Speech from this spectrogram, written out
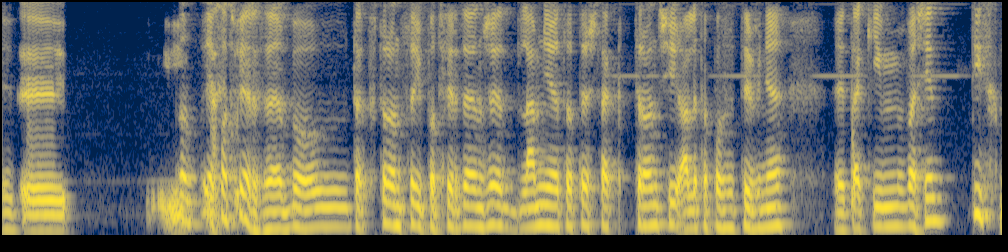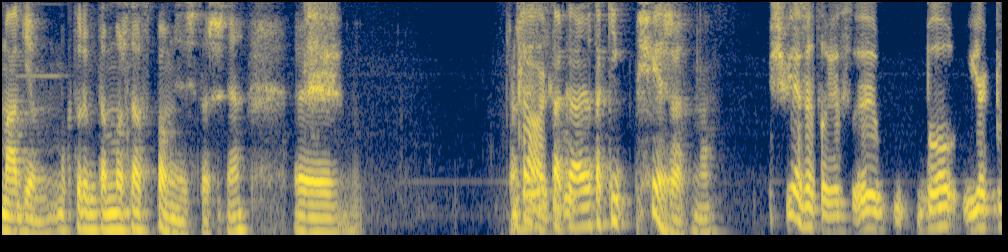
Y no, ja potwierdzę, bo tak wtrącę i potwierdzałem, że dla mnie to też tak trąci, ale to pozytywnie, y, takim właśnie disk magiem, o którym tam można wspomnieć też, nie? Tak. jest taka, taki świeże. No. świeże to jest, y, bo jakby,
